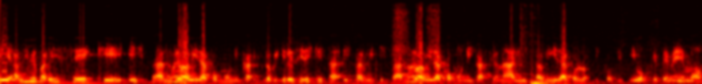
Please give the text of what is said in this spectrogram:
Eh, a mí me parece que esta nueva vida comunicacional, lo que quiero decir es que esta, esta, esta nueva vida comunicacional, esta vida con los dispositivos que tenemos,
